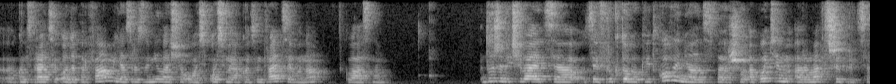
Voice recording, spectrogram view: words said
е, концентрацію Eau de Parfum, я зрозуміла, що ось ось моя концентрація, вона класна. Дуже відчувається цей фруктово-квітковий нюанс спершу, а потім аромат шиприться.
